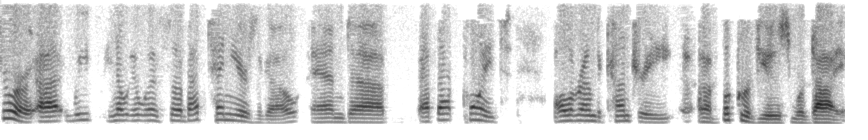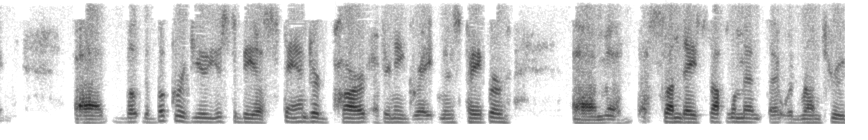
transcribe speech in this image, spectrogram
Sure. Uh, we, you know, it was about 10 years ago, and uh, at that point, all around the country, uh, book reviews were dying. Uh, but the book review used to be a standard part of any great newspaper, um, a, a, Sunday supplement that would run through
